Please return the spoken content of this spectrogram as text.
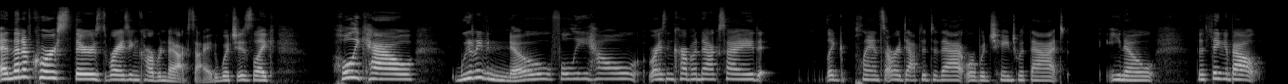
And then of course there's rising carbon dioxide, which is like, holy cow, we don't even know fully how rising carbon dioxide like plants are adapted to that or would change with that. You know, the thing about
